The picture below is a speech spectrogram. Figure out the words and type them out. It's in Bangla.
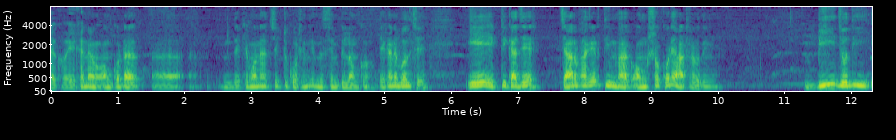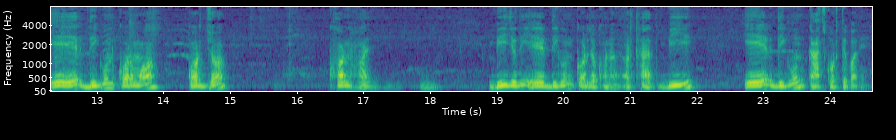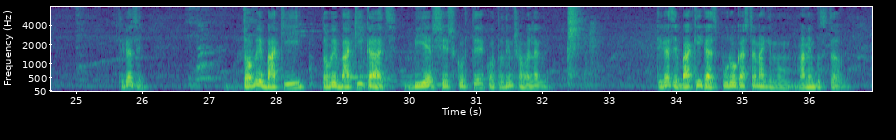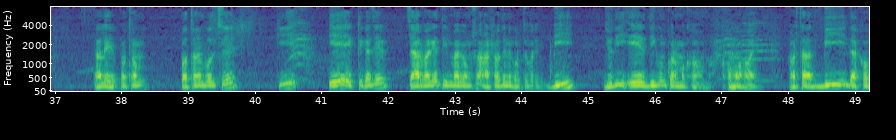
দেখো, এখানে অঙ্কটা দেখে মনে হচ্ছে একটু কঠিন, কিন্তু সিম্পল অঙ্ক। এখানে বলছে, এ একটি কাজের চার ভাগের তিন ভাগ অংশ করে আঠারো দিনে। বি যদি এ এর দ্বিগুণ কর্ম কর্য ক্ষণ হয় বি যদি এর দ্বিগুণ কর্যক্ষণ হয়, অর্থাৎ বি এর দ্বিগুণ কাজ করতে পারে। ঠিক আছে? তবে বাকি তবে বাকি কাজ বিয়ের শেষ করতে কতদিন সময় লাগবে? ঠিক আছে, বাকি কাজ, পুরো কাজটা না কিন্তু মানে বুঝতে হবে। তাহলে প্রথম, প্রথমে বলছে কি, এ একটি কাজের চার ভাগে তিন ভাগ অংশ আঠারো দিনে করতে পারে। বি যদি এর দ্বিগুণ কর্মক্ষম ক্ষম হয়, অর্থাৎ বি দেখো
